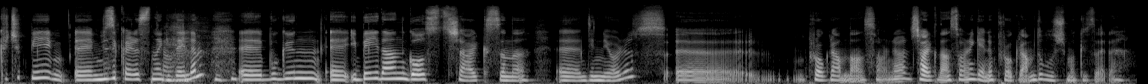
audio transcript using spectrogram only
küçük bir e, müzik arasına gidelim. e, bugün e, İbey'den Ghost şarkısını e, dinliyoruz. E, programdan sonra, şarkıdan sonra gene programda buluşmak üzere.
